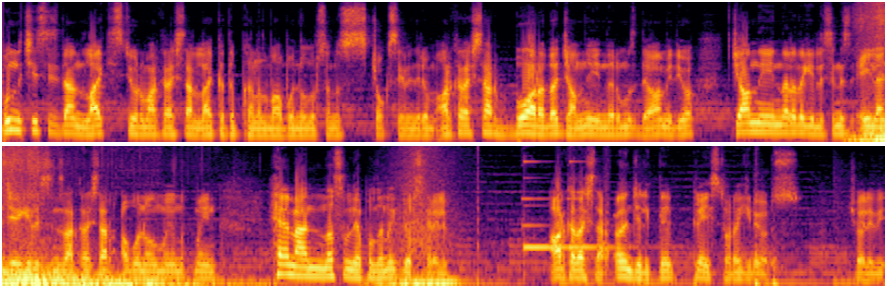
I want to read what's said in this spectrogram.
Bunun için sizden like istiyorum arkadaşlar. Like atıp kanalıma abone olursanız çok sevinirim. Arkadaşlar bu arada canlı yayınlarımız devam ediyor. Canlı yayınlara da gelirsiniz. Eğlenceye gelirsiniz arkadaşlar. Abone olmayı unutmayın. Hemen nasıl yapıldığını gösterelim. Arkadaşlar öncelikle Play Store'a giriyoruz. Şöyle bir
